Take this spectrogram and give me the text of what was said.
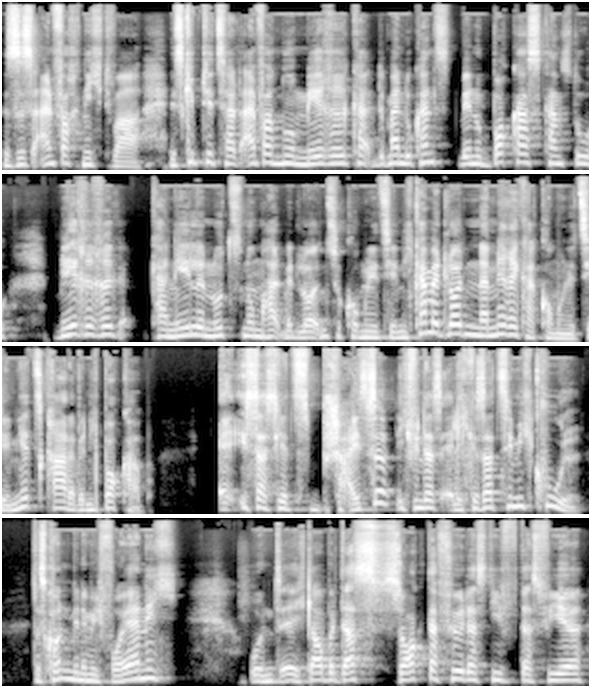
Es ist einfach nicht wahr. Es gibt jetzt halt einfach nur mehrere, ich meine, du kannst, wenn du Bock hast, kannst du mehrere Kanäle nutzen, um halt mit Leuten zu kommunizieren. Ich kann mit Leuten in Amerika kommunizieren, jetzt gerade, wenn ich Bock hab. Äh, ist das jetzt scheiße? Ich finde das ehrlich gesagt ziemlich cool. Das konnten wir nämlich vorher nicht. Und äh, ich glaube, das sorgt dafür, dass die, dass wir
